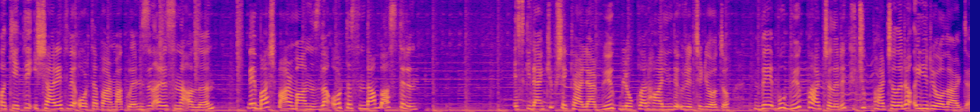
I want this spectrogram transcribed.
Paketi işaret ve orta parmaklarınızın arasına alın ve baş parmağınızla ortasından bastırın. Eskiden küp şekerler büyük bloklar halinde üretiliyordu ve bu büyük parçaları küçük parçalara ayırıyorlardı.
